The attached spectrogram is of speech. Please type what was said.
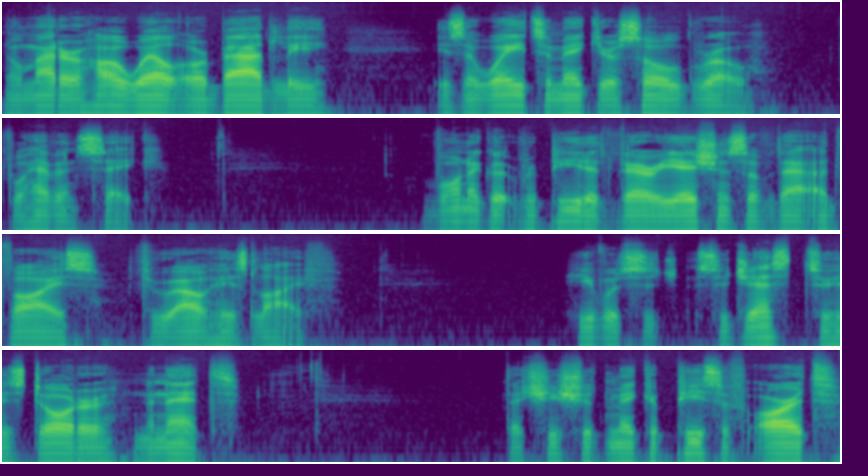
no matter how well or badly, is a way to make your soul grow, for heaven's sake. Vonnegut repeated variations of that advice throughout his life. He would su- suggest to his daughter, Nanette, that she should make a piece of art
